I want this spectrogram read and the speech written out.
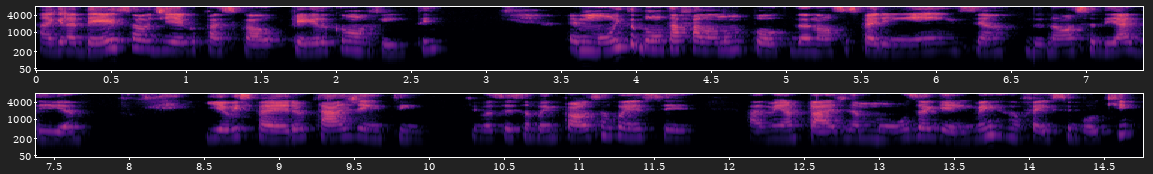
Agradeço ao Diego Pascoal pelo convite. É muito bom estar tá falando um pouco da nossa experiência, do nosso dia a dia. E eu espero, tá, gente, que vocês também possam conhecer a minha página Musa Gamer no Facebook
